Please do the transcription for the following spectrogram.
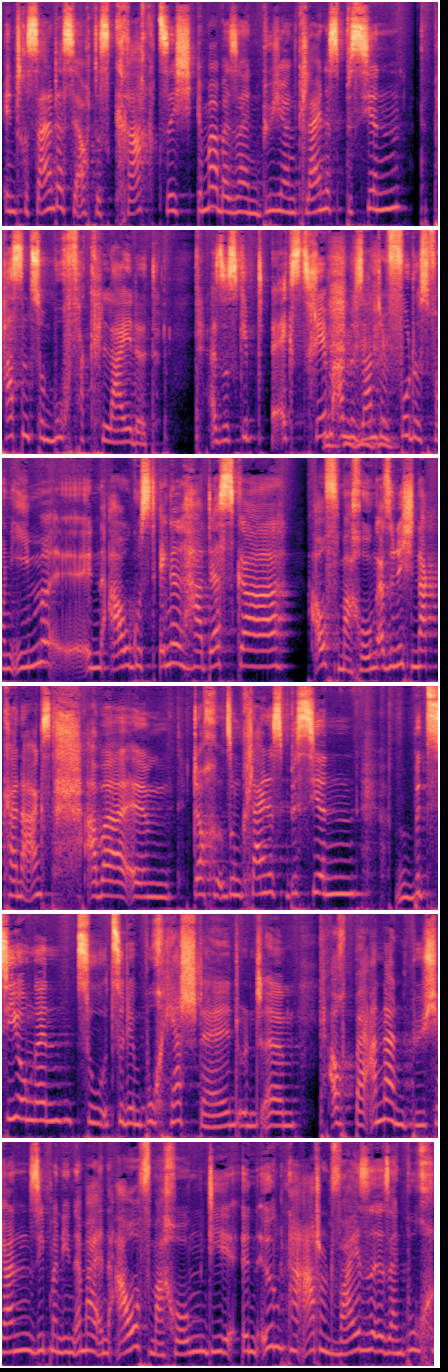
Interessant ist ja auch, dass Kracht sich immer bei seinen Büchern ein kleines bisschen passend zum Buch verkleidet. Also es gibt extrem amüsante Fotos von ihm in August Engel Hardeska Aufmachung. Also nicht nackt, keine Angst, aber ähm, doch so ein kleines bisschen Beziehungen zu, zu dem Buch herstellend. Und ähm, auch bei anderen Büchern sieht man ihn immer in Aufmachungen, die in irgendeiner Art und Weise sein Buch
